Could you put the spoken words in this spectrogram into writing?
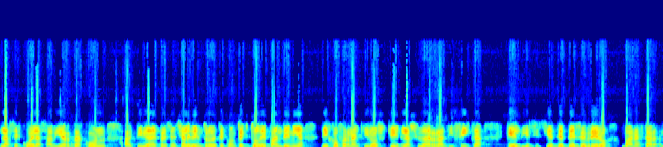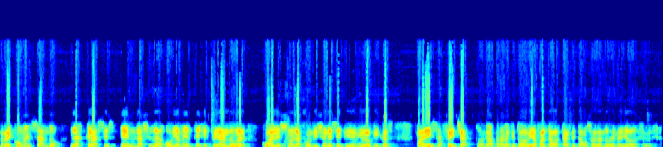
las escuelas abiertas con actividades presenciales dentro de este contexto de pandemia, dijo Fernán Quirós que la ciudad ratifica que el 17 de febrero van a estar recomenzando las clases en la ciudad, obviamente esperando ver cuáles son las condiciones epidemiológicas para esa fecha, para la que todavía falta bastante, estamos hablando de mediados de febrero.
